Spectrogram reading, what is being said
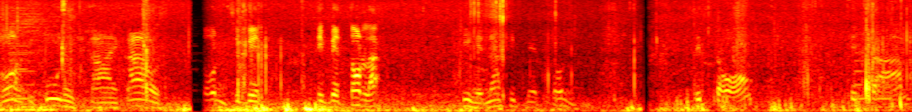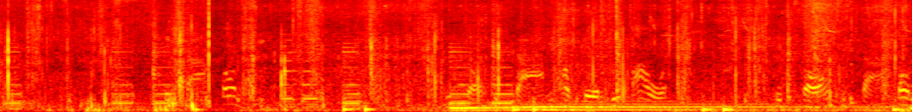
อ๋ออีกคู่หนึ่งตายเก้าต้นสิบเอ็ดสิบเอ็ดต้นละ ที่เห็นนะสิบเอ็ดต้น สิบสองสิบสามสิบสามต้นสิบสองสิบสามเอาเกินที่เป้าสิบสองสิบสามต้น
